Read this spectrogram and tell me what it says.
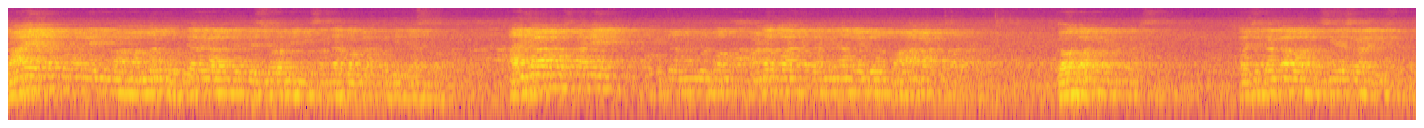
నాయకత్వం అనేది మనం అందరం గుర్తిరగాలని చెప్పేసి కూడా మీకు ఈ సందర్భంగా తెలియజేస్తాం అధికారం వస్తానే ఒక ఇద్దరు ముగ్గురు మండల పార్టీ కన్వీనర్లు మహానాడుతున్నారు గవర్నమెంట్ ఖచ్చితంగా వారిని సీరియస్గా తీసుకుంటాం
